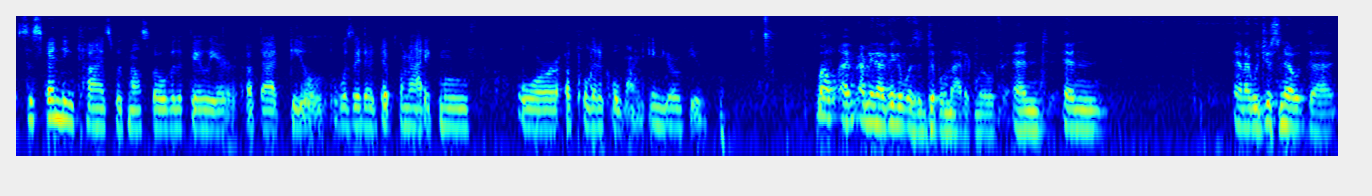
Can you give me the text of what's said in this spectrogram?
suspending ties with Moscow over the failure of that deal, was it a diplomatic move or a political one, in your view? Well, I, I mean, I think it was a diplomatic move, and and and I would just note that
